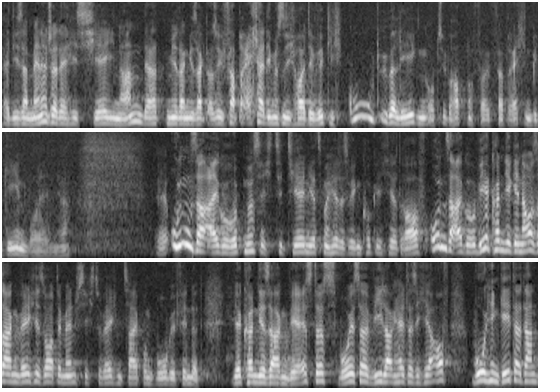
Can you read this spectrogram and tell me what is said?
Äh, dieser Manager, der hieß Xie Yinan, der hat mir dann gesagt, also die Verbrecher, die müssen sich heute wirklich gut überlegen, ob sie überhaupt noch Verbrechen begehen wollen. Ja. Äh, unser Algorithmus, ich zitiere ihn jetzt mal hier, deswegen gucke ich hier drauf, unser Algorithmus, wir können dir genau sagen, welche Sorte Mensch sich zu welchem Zeitpunkt wo befindet. Wir können dir sagen, wer ist das, wo ist er, wie lange hält er sich hier auf, wohin geht er dann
